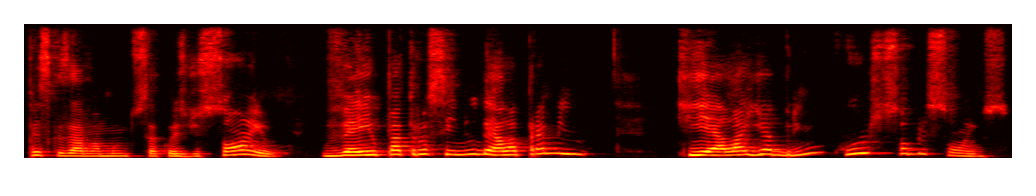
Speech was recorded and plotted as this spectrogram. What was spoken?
pesquisava muito essa coisa de sonho, veio o patrocínio dela para mim, que ela ia abrir um curso sobre sonhos.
